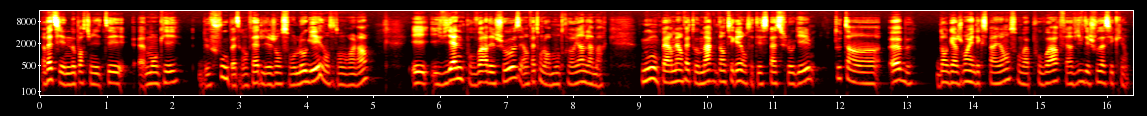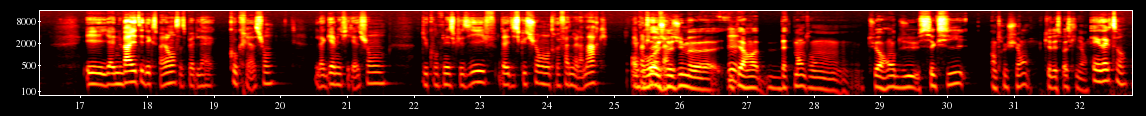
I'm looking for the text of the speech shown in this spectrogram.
Et en fait, c'est une opportunité manquée de fou parce qu'en fait, les gens sont logués dans cet endroit-là et ils viennent pour voir des choses et en fait on leur montre rien de la marque. Nous, on permet en fait aux marques d'intégrer dans cet espace logué tout un hub d'engagement et d'expérience où on va pouvoir faire vivre des choses à ses clients. Et il y a une variété d'expériences, ça peut être de la co-création, de la gamification, du contenu exclusif, de la discussion entre fans de la marque. En gros, je résume euh, mm. hyper bêtement, ton... tu as rendu sexy un truc chiant, qui est l'espace client. Exactement.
